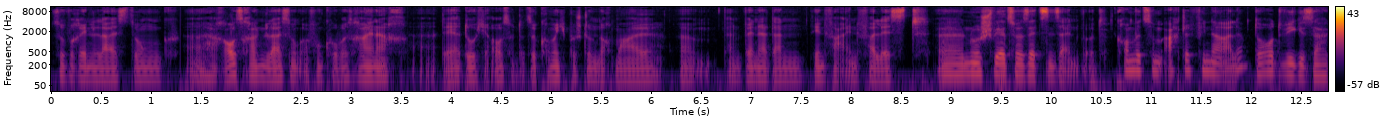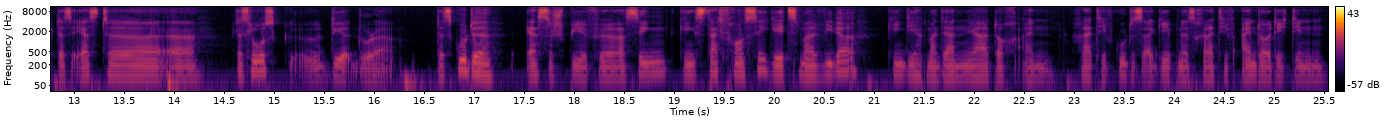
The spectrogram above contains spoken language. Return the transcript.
Souveräne Leistung, äh, herausragende Leistung auch von Kobus Reinach, äh, der durchaus, und dazu komme ich bestimmt nochmal, ähm, dann, wenn er dann den Verein verlässt, äh, nur schwer zu ersetzen sein wird. Kommen wir zum Achtelfinale. Dort, wie gesagt, das erste, äh, das Los, die, oder das gute erste Spiel für Racing. Gegen Stade Francais geht's mal wieder. Gegen die hat man dann ja doch ein relativ gutes Ergebnis, relativ eindeutig den,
